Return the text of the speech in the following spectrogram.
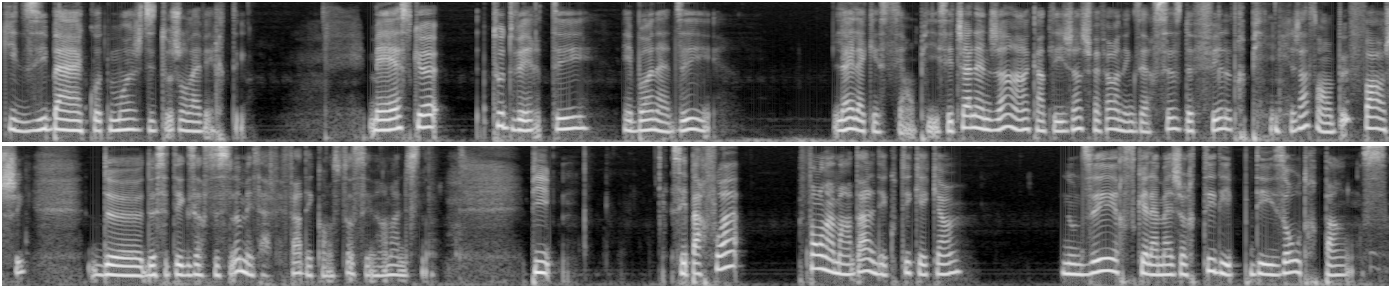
qui dit, ben écoute, moi, je dis toujours la vérité. Mais est-ce que toute vérité est bonne à dire? Là est la question. Puis c'est challengeant hein, quand les gens, je fais faire un exercice de filtre, puis les gens sont un peu fâchés de, cet exercice-là, mais ça fait faire des constats, c'est vraiment hallucinant. Puis c'est parfois fondamental d'écouter quelqu'un nous dire ce que la majorité des, des autres pensent.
